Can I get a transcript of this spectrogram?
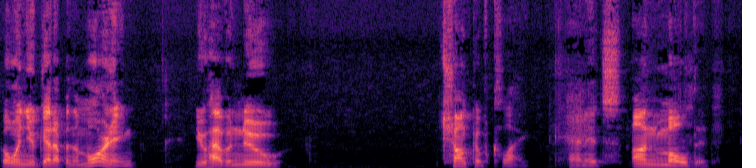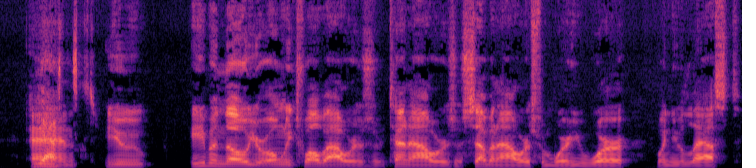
But when you get up in the morning, you have a new chunk of clay and it's unmolded. And yes. you even though you're only 12 hours or 10 hours or 7 hours from where you were when you last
